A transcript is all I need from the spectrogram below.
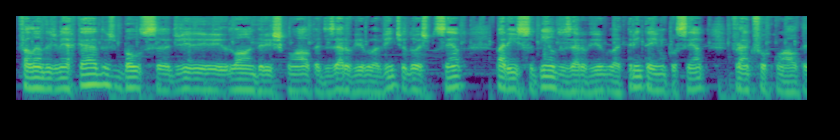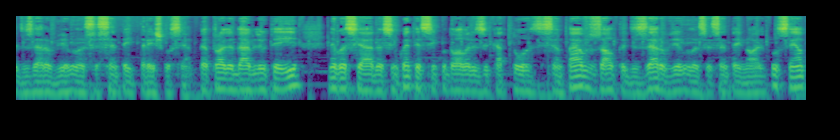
Falando de mercados, Bolsa de Londres com alta de 0,22%, Paris subindo 0,31%, Frankfurt com alta de 0,63%. Petróleo WTI negociado a 55 dólares e 14 centavos, alta de 0,69%.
